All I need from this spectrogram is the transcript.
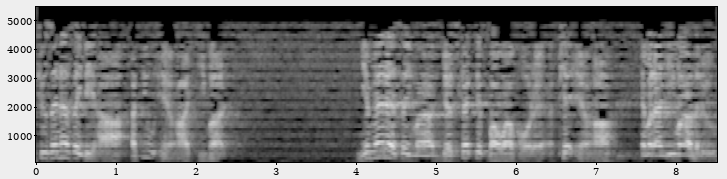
ဖြူစင်တဲ့စိတ်တွေဟာအပြုအင်အားကြီးမားတယ်ညင်မဲ့တဲ့စိတ်မှာ destructive power ခေါ်တဲ့အဖြစ်အင်အားအမှန်တန်ကြီးမားတယ်လို့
